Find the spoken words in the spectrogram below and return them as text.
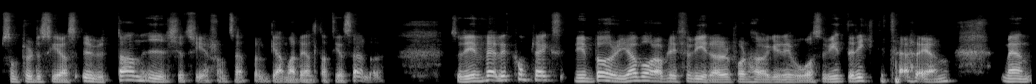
som produceras utan IL-23 från till exempel gamma-delta-T-celler. Så det är väldigt komplext. Vi börjar bara bli förvirrade på en högre nivå så vi är inte riktigt där än. Men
